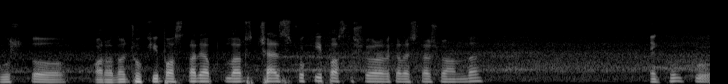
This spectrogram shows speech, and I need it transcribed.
Gusto. Aradan çok iyi paslar yaptılar. Chelsea çok iyi paslaşıyor arkadaşlar şu anda. Enkunku.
